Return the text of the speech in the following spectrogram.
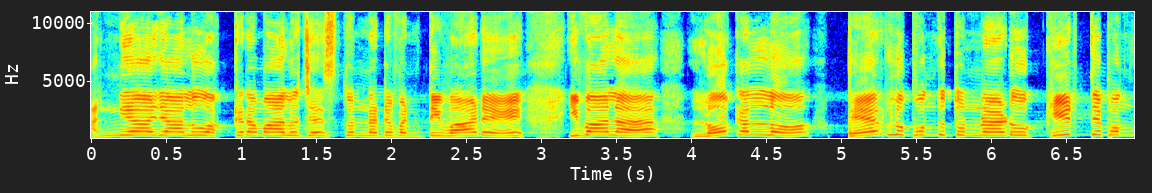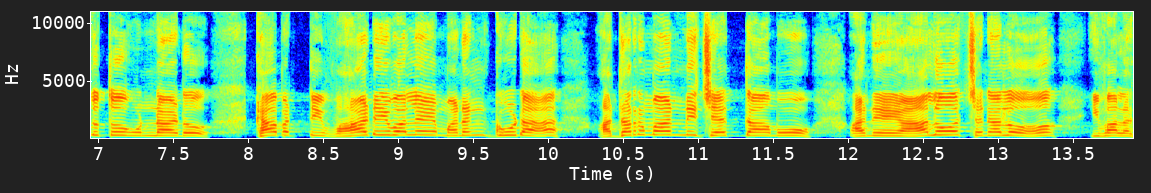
అన్యాయాలు అక్రమాలు చేస్తున్నటువంటి వాడే ఇవాళ లోకంలో పేర్లు పొందుతున్నాడు కీర్తి పొందుతూ ఉన్నాడు. కాబట్టి వాడి వలె మనం కూడా అధర్మాన్ని చేద్దాము అనే ఆలోచనలో ఇవాళ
